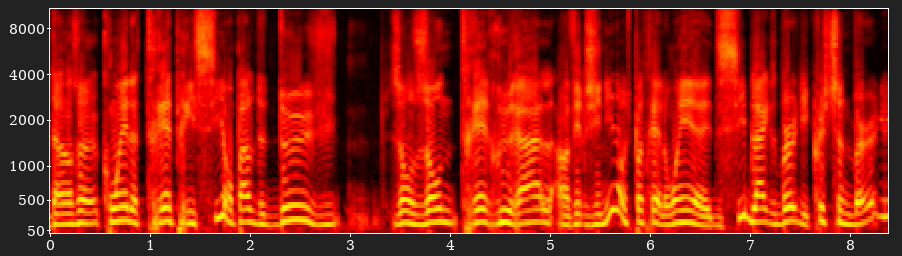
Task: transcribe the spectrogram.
dans un coin là, très précis. On parle de deux disons, zone très rurale en Virginie, donc pas très loin euh, d'ici, Blacksburg et Christiansburg,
